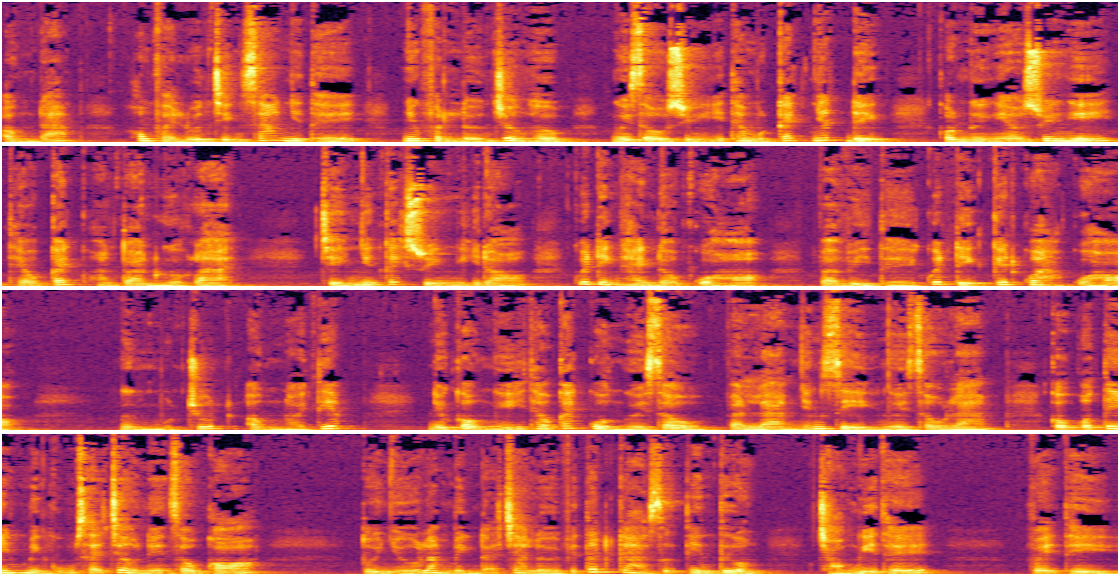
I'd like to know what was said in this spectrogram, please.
Ông đáp, không phải luôn chính xác như thế, nhưng phần lớn trường hợp người giàu suy nghĩ theo một cách nhất định, còn người nghèo suy nghĩ theo cách hoàn toàn ngược lại. Chính những cách suy nghĩ đó quyết định hành động của họ và vì thế quyết định kết quả của họ. Ngừng một chút, ông nói tiếp. Nếu cậu nghĩ theo cách của người giàu và làm những gì người giàu làm, cậu có tin mình cũng sẽ trở nên giàu có? Tôi nhớ là mình đã trả lời với tất cả sự tin tưởng. Cháu nghĩ thế. Vậy thì,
